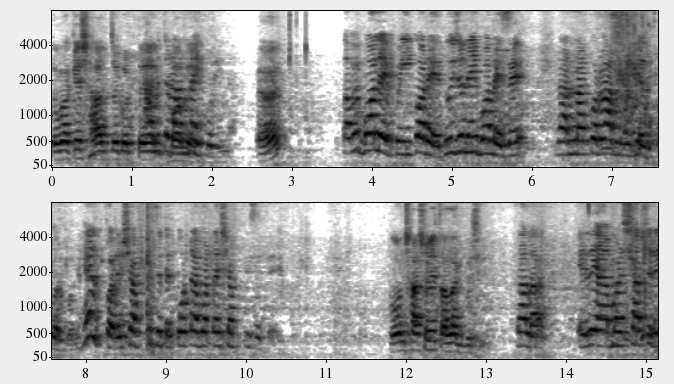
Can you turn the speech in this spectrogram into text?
তোমাকে সাহায্য করতে আমি তো রান্নাই করি না। হ্যাঁ? তবে বলে ই করে দুইজনেই বলে যে রান্না করো আমিও হেল্প করব। হেল্প করে সব কিছুতে কোটা বাটায় সব কিছুতে কোন শাশুড়ি চালাক বেশি। চালাক। এই যে আমার শাশুড়ি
